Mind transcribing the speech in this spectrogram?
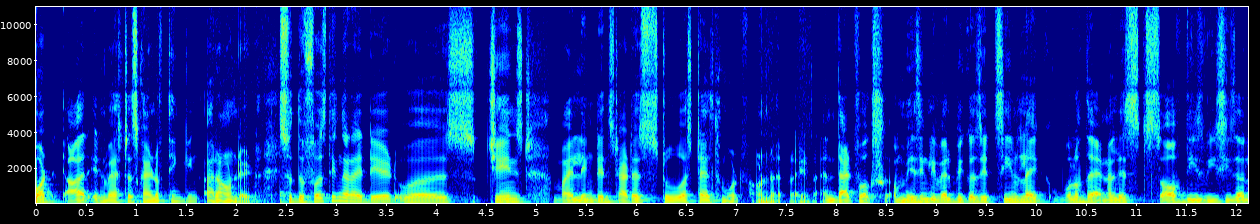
what are investors kind of thinking around it so the first thing that i did was changed my linkedin status to a stealth mode founder right and that works amazingly well because it seems like all of the analysts of these vcs are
